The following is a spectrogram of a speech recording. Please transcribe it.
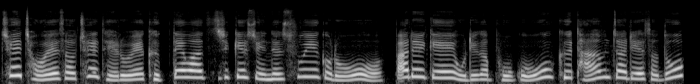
최저에서 최대로의 극대화 시킬 수 있는 수익으로 빠르게 우리가 보고 그 다음 자리에서도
